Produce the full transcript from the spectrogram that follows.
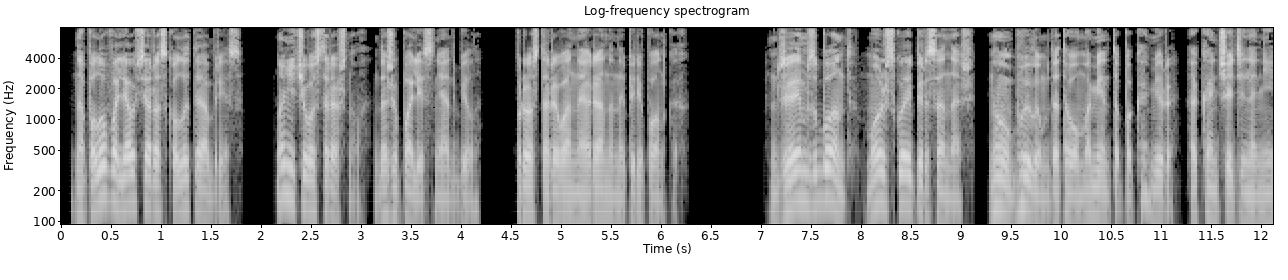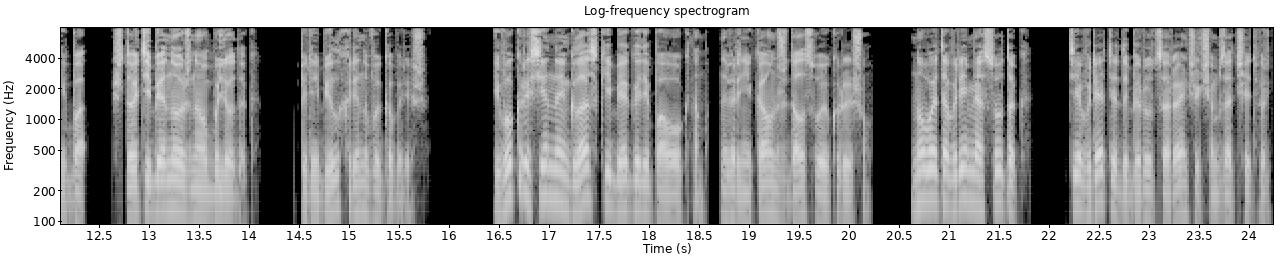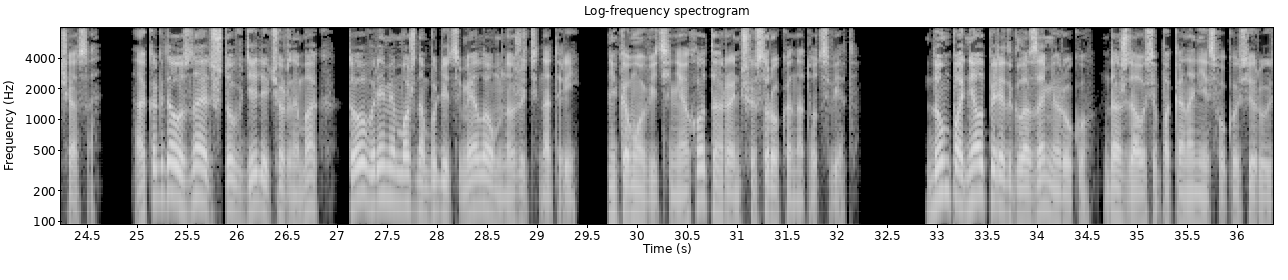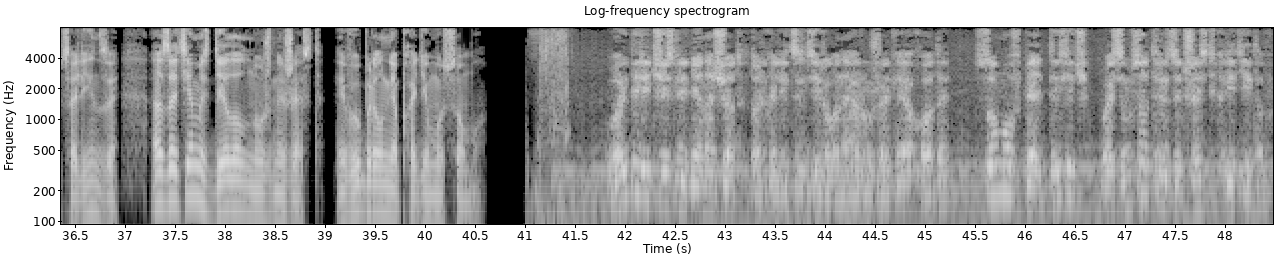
На полу валялся расколотый обрез. Но ничего страшного, даже палец не отбило. Просто рваная рана на перепонках. Джеймс Бонд, мужской персонаж. Ну, был им до того момента, пока мир окончательно не еба... «Что тебе нужно, ублюдок?» Перебил хрен выговоришь. Его крысиные глазки бегали по окнам. Наверняка он ждал свою крышу. Но в это время суток те вряд ли доберутся раньше, чем за четверть часа. А когда узнают, что в деле черный маг, то время можно будет смело умножить на три. Никому ведь неохота раньше срока на тот свет. Дом поднял перед глазами руку, дождался, пока на ней сфокусируются линзы, а затем сделал нужный жест и выбрал необходимую сумму. Вы перечислили на счет только лицензированное оружие для охоты сумму в 5836 кредитов.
